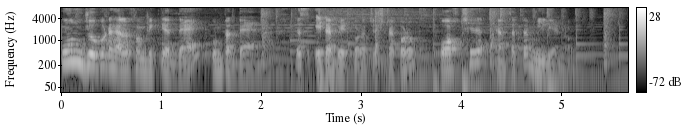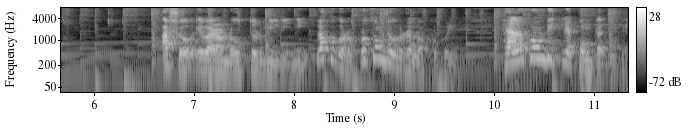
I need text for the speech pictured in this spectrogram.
কোন যৌগটা হ্যালোফোম বিক্রিয়া দেয়, কোনটা দেয় না। জাস্ট এটা বের করার চেষ্টা করো, পথ ছেড়ে অ্যান্সারটা মিলিয়ে নাও। আসো, এবার আমরা উত্তর মিলিয়ে নিই। লক্ষ্য করো, প্রথম যৌগটা লক্ষ্য করি। হ্যালোফোম বিক্রিয়া কোনটা দিবে?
